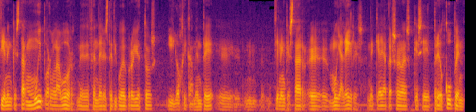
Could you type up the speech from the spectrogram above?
tienen que estar muy por la labor de defender este tipo de proyectos y lógicamente eh, tienen que estar eh, muy alegres de que haya personas que se preocupen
